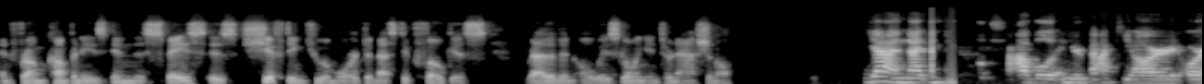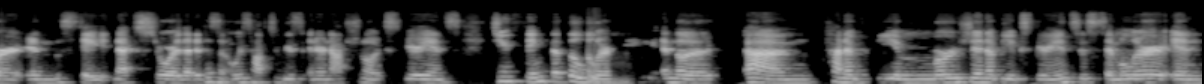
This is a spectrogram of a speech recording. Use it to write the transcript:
and from companies in this space is shifting to a more domestic focus rather than always going international. Yeah, and that you can travel in your backyard or in the state next door, that it doesn't always have to be this international experience. Do you think that the mm. learning and the um, kind of the immersion of the experience is similar in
